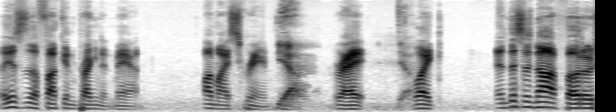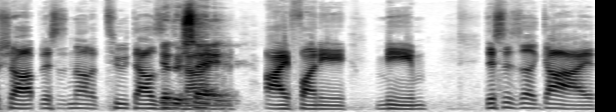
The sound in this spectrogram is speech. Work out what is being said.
Like this is a fucking pregnant man on my screen, yeah right? Yeah. Like, and this is not Photoshop. This is not a Yeah, they're 2009 saying- iFunny meme. This is a guy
